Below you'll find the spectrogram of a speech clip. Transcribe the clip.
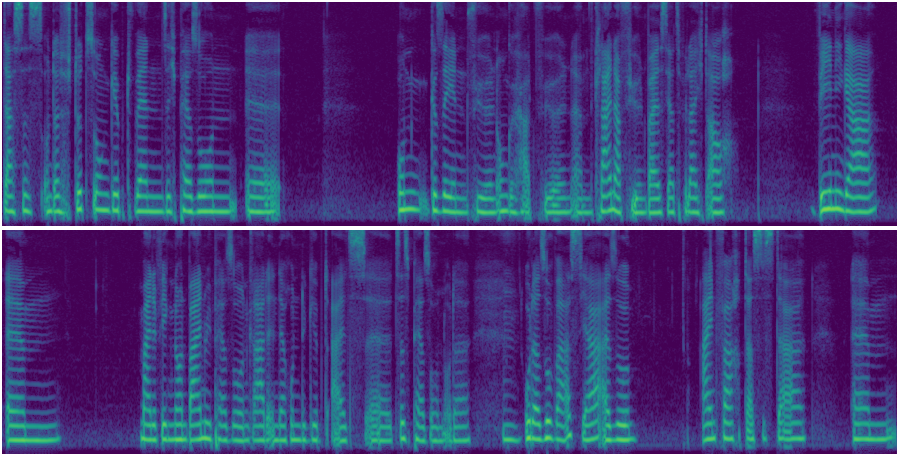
dass es Unterstützung gibt, wenn sich Personen äh, ungesehen fühlen, ungehört fühlen, ähm, kleiner fühlen, weil es jetzt vielleicht auch weniger ähm, meinetwegen Non-Binary-Personen gerade in der Runde gibt als äh, Cis-Personen oder, mhm. oder sowas, ja. Also einfach, dass es da ähm,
